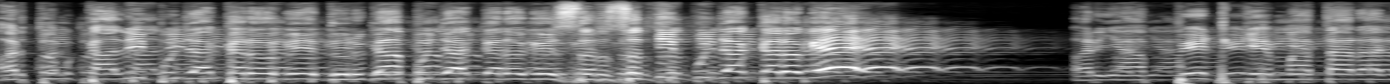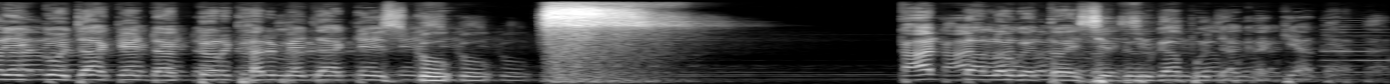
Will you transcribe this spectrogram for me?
और तुम काली पूजा करोगे, दुर्गा पूजा करोगे, सरस्वती पूजा करोगे और यहाँ पेट के माता रानी को जाके डॉक्टर घर में जाके इसको काट डालोगे तो ऐसी दुर्गा पूजा का क्या दरकार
